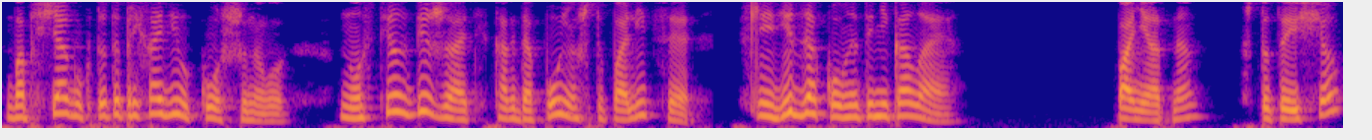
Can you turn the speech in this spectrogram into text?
в общагу кто-то приходил к Коршунову, но успел сбежать, когда понял, что полиция следит за комнатой Николая. Понятно. Что-то еще?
